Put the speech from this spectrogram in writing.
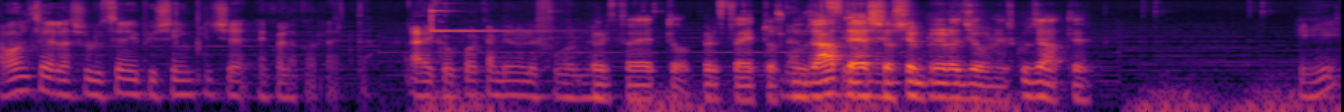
A volte la soluzione più semplice è quella corretta. Ecco, qua cambiano le forme. Perfetto, perfetto. Scusate eh, se ho sempre ragione, scusate. E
